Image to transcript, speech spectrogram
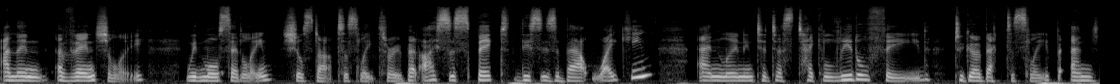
And then eventually, with more settling, she'll start to sleep through. But I suspect this is about waking and learning to just take little feed to go back to sleep. And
